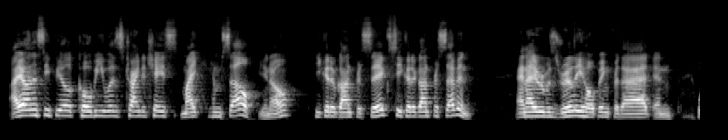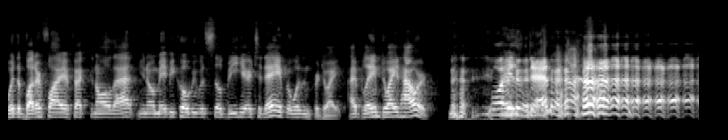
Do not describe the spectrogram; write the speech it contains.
I honestly feel Kobe was trying to chase Mike himself. You know, he could have gone for six, he could have gone for seven, and I was really hoping for that. And with the butterfly effect and all that, you know, maybe Kobe would still be here today if it wasn't for Dwight. I blame Dwight Howard For his death.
